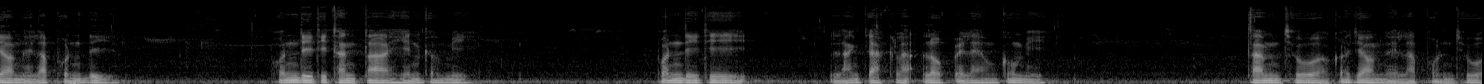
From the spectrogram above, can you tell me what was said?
ย่อมได้รับผลดี ผลดีที่ทันตาเห็นก็มี ผลดีที่หลังจากละโลกไปแล้วก็มีทำชั่วก็ย่อมได้รับผลชั่ว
